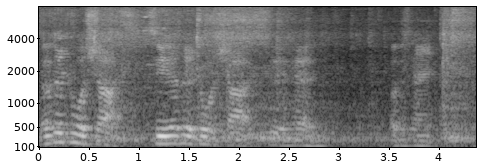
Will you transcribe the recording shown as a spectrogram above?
Those are cool shots. See, those are cool shots to the head of the tank.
